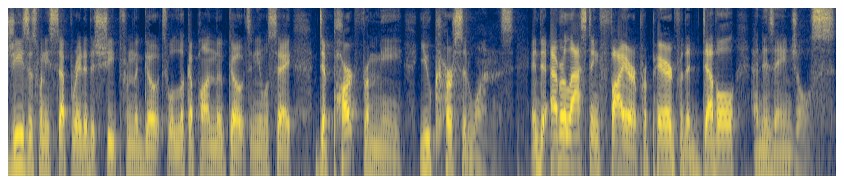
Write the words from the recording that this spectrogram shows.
Jesus, when he separated the sheep from the goats, will look upon the goats and he will say, Depart from me, you cursed ones, into everlasting fire prepared for the devil and his angels.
